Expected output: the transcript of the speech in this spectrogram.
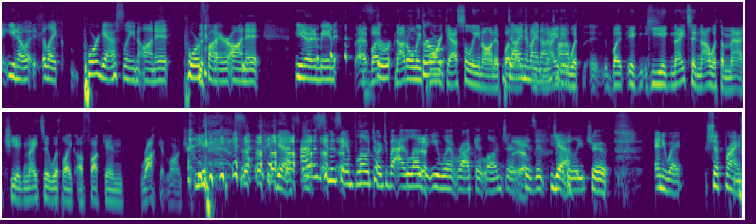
you know, like pour gasoline on it, pour fire on it. You know what I mean? Uh, But Thro- not only pour gasoline on it, but dynamite on like ignite it top. with. uh, But ig- he ignites it not with a match. He ignites it with like a fucking rocket launcher. Yeah. yes, I was going to say a blowtorch, but I love that you went rocket launcher Yeah. because it's Yeah. totally true. Anyway, Chef Brian,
